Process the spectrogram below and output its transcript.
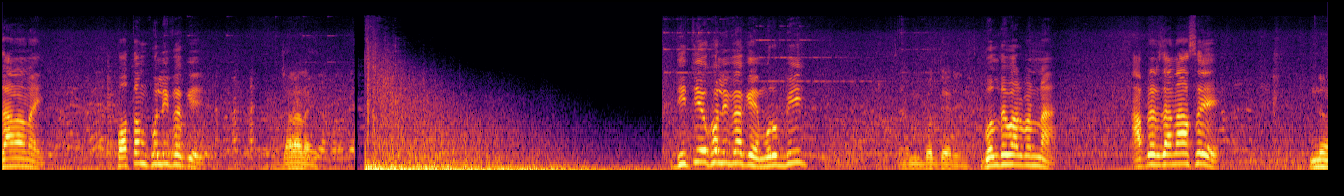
জানা নাই। প্রথম খলিফাকে জানা নাই। দ্বিতীয় খলিফাকে মুরব্বী? বলতে পারি বলতে পারবেন না। আপনার জানা আছে? না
